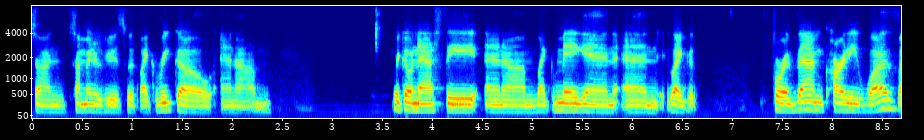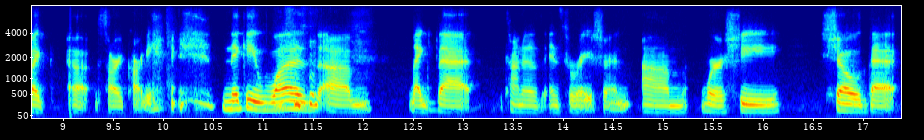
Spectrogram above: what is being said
done some interviews with like rico and um rico nasty and um like megan and like for them cardi was like uh, sorry cardi nicki was um like that kind of inspiration um where she showed that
